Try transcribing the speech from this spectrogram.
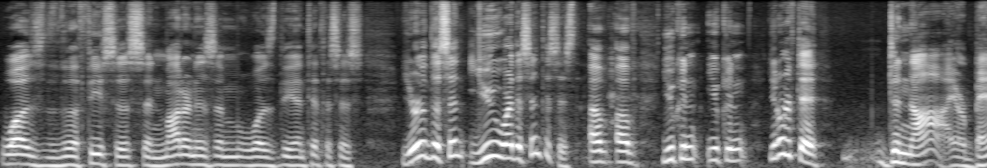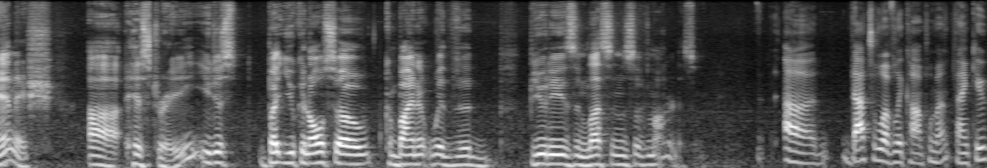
was the thesis and modernism was the antithesis, you're the you are the synthesis of, of you can you can you don't have to deny or banish uh, history. You just but you can also combine it with the beauties and lessons of modernism. Uh, that's a lovely compliment, thank you.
